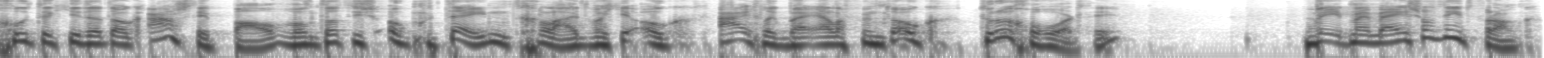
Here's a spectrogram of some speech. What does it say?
goed dat je dat ook aanstipt, Paul. Want dat is ook meteen het geluid wat je ook eigenlijk bij Elephant ook terug hoort. Hè? Ben je het mee eens of niet, Frank?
